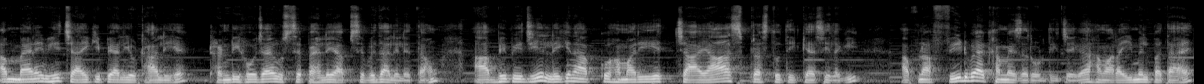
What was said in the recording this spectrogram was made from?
अब मैंने भी चाय की प्याली उठा ली है। ठंडी हो जाए, उससे पहले आपसे विदा ले लेता हूँ। आप भी पीजिए, लेकिन आपको हमारी ये चायास प्रस्तुति कैसी लगी, अपना फीडबैक हमें ज़रूर दीजिएगा। हमारा ईमेल पता है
